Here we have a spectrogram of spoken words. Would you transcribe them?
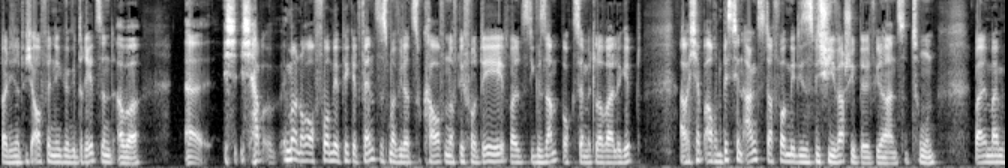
weil die natürlich aufwendiger gedreht sind, aber äh, ich, ich habe immer noch auch vor mir Picket Fences mal wieder zu kaufen auf DVD, weil es die Gesamtbox ja mittlerweile gibt. Aber ich habe auch ein bisschen Angst davor, mir dieses Wischiwaschi-Bild wieder anzutun, weil in meinem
